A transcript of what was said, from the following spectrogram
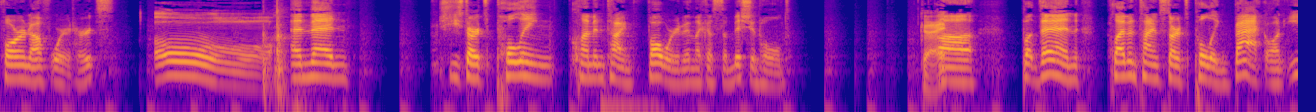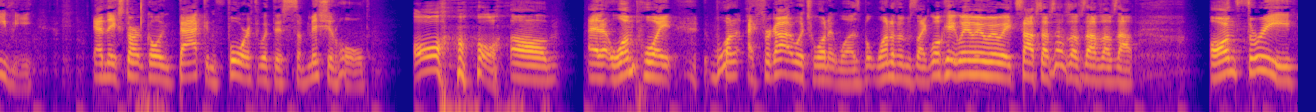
far enough where it hurts. Oh. And then she starts pulling Clementine forward in like a submission hold. Okay. Uh, but then Clementine starts pulling back on Evie, and they start going back and forth with this submission hold. oh. Um, and at one point, one I forgot which one it was, but one of them is like, "Okay, wait, wait, wait, wait, stop, stop, stop, stop, stop, stop, stop." On three,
